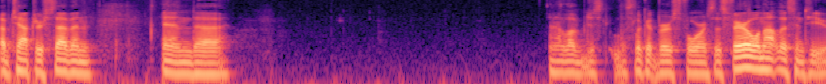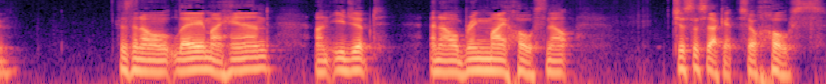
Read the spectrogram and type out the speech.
of chapter 7. And uh, And I love just, let's look at verse 4. It says, Pharaoh will not listen to you. It says, Then I will lay my hand on Egypt and I will bring my hosts. Now, just a second. So, hosts.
